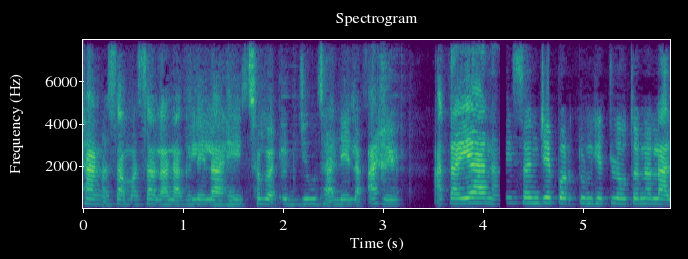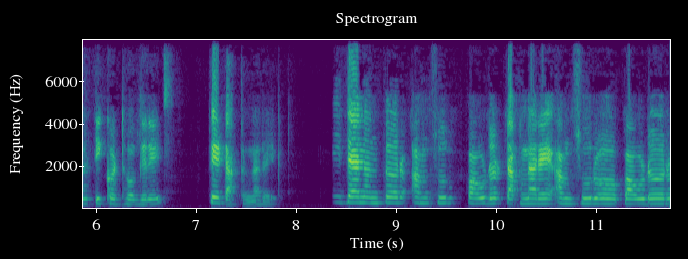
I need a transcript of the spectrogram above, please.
छान असा मसाला लागलेला आहे. सगळं एकजीव झालेला आहे. आता या ना. बेसन जे परतून घेतलं होतं ना लाल तिखट वगैरे ते टाकणार आहे. त्यानंतर आमचूर पावडर टाकणार आहे. आमचूर पावडर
